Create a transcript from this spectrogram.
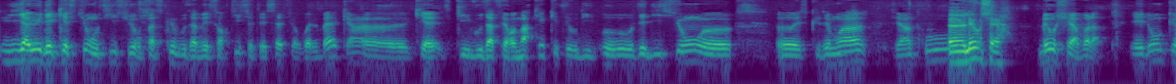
il y a eu des questions aussi sur, parce que vous avez sorti cet essai sur Welbeck, hein, qui, qui, vous a fait remarquer, qui était aux, éditions, excusez-moi, j'ai un trou. Léo Cher. Léo Cher, voilà. Et donc,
